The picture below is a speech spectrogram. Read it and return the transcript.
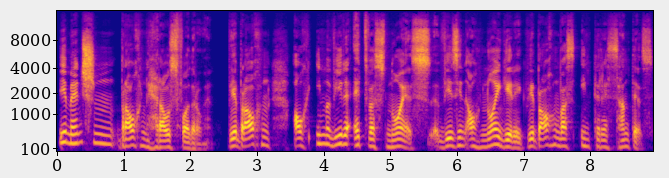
Wir Menschen brauchen Herausforderungen. Wir brauchen auch immer wieder etwas Neues. Wir sind auch neugierig. Wir brauchen was Interessantes.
